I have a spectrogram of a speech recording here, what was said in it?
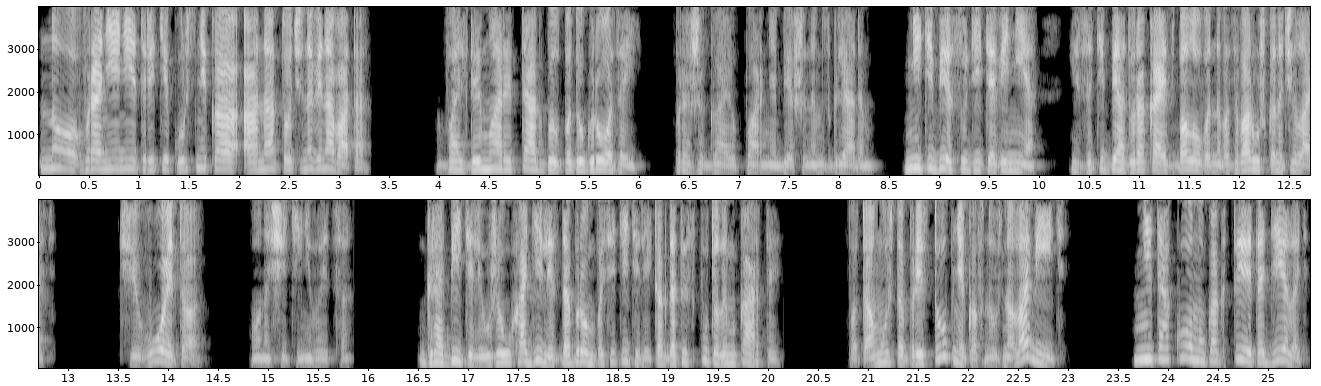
Но в ранении третьекурсника она точно виновата. Вальдемар и так был под угрозой, прожигаю парня бешеным взглядом. Не тебе судить о вине. Из-за тебя, дурака избалованного, заварушка началась. Чего это? Он ощетинивается. Грабители уже уходили с добром посетителей, когда ты спутал им карты. Потому что преступников нужно ловить. Не такому, как ты, это делать.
